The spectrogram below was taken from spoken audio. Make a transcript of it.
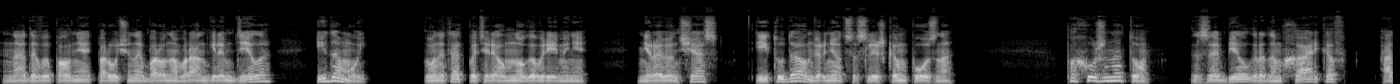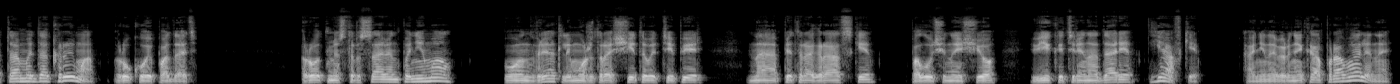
Надо выполнять порученное бароном Врангелем дело и домой. Он и так потерял много времени. Не равен час, и туда он вернется слишком поздно. Похоже на то. За Белградом Харьков, а там и до Крыма рукой подать. Ротмистр Савин понимал, он вряд ли может рассчитывать теперь на Петроградске, полученные еще в Екатеринодаре явки. Они наверняка провалены.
